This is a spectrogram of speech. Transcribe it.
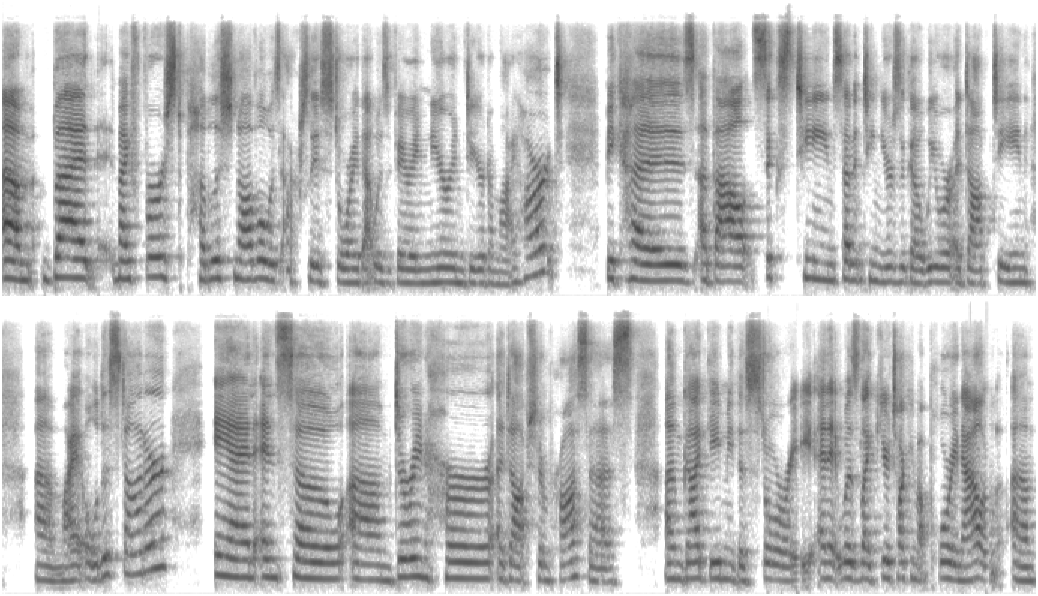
Um, but my first published novel was actually a story that was very near and dear to my heart because about 16, 17 years ago, we were adopting um, my oldest daughter and and so um, during her adoption process um, god gave me this story and it was like you're talking about pouring out um,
